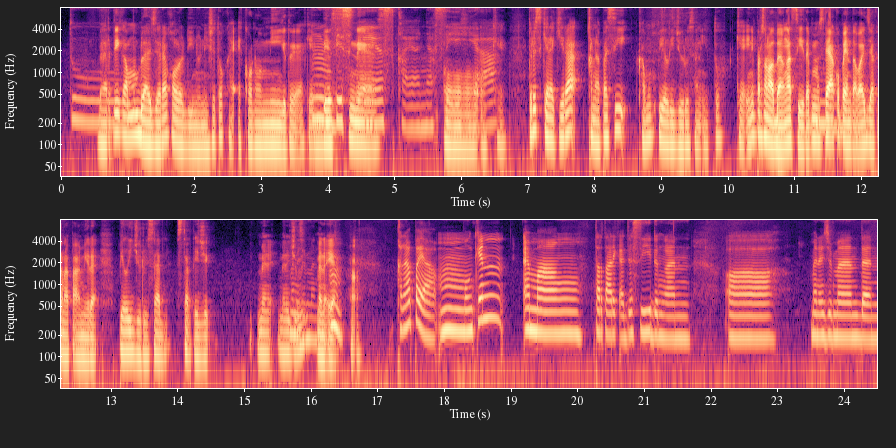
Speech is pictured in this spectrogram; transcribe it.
Tuh. Berarti kamu belajarnya kalau di Indonesia tuh kayak ekonomi gitu ya, kayak Hmm, business. bisnis kayaknya sih Oh, ya. oke. Terus kira-kira kenapa sih kamu pilih jurusan itu? Kayak ini personal banget sih, tapi mesti Hmm. aku pengen tahu aja kenapa Amira pilih jurusan strategic Man- management. Management. Mana ya? Hmm. Kenapa ya? Hmm, mungkin emang tertarik aja sih dengan uh, manajemen dan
